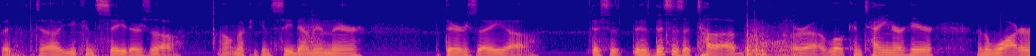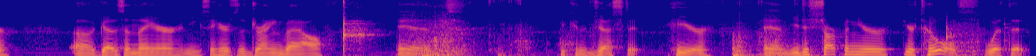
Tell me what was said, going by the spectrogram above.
But uh, you can see there's a, I don't know if you can see down in there, but there's a, uh, this is this is a tub or a little container here, and the water uh, goes in there, and you can see here's the drain valve and you can adjust it here. And you just sharpen your your tools with it.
